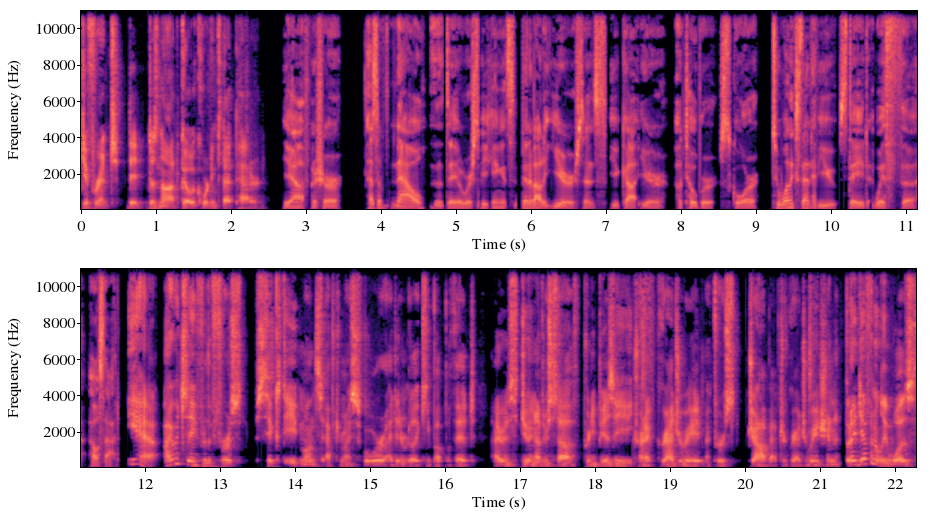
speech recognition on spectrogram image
different that does not go according to that pattern. Yeah, for sure. As of now, the day we're speaking, it's been about a year since you got your October score. To what extent have you stayed with the LSAT? Yeah, I would say for the first six to eight months after my score, I didn't really keep up with it. I was doing other stuff, pretty busy, trying to graduate, my first job after graduation. But I definitely was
